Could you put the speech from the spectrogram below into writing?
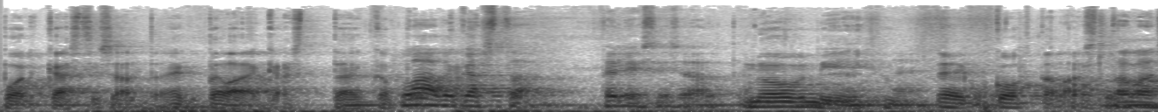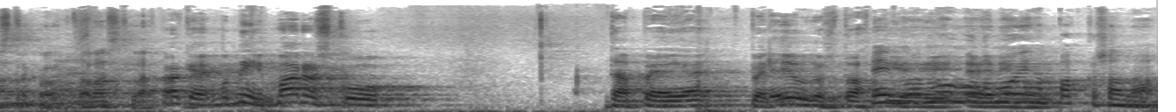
podcast-sisältöä, eikä podcast. Laadukasta pelisisältöä. No niin, ei kun kohtalaista. Kohtalaista, kohtalaista. Okei, okay, mutta niin, marraskuu. Tämä peli, peli julkaisutahti Ei, mulla, mulla, on niinku- ihan pakko sanoa.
